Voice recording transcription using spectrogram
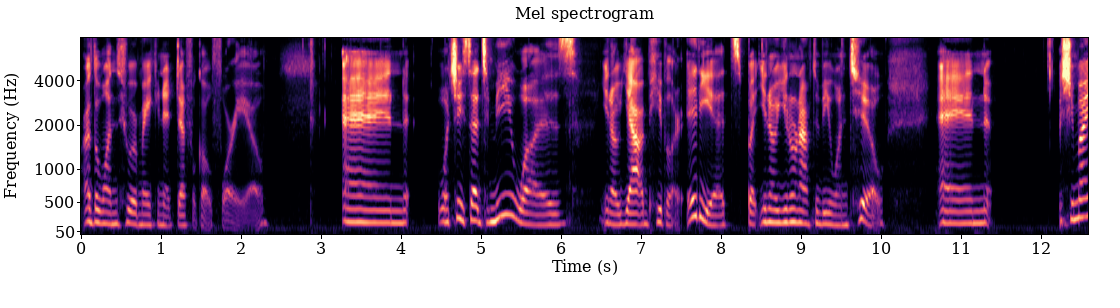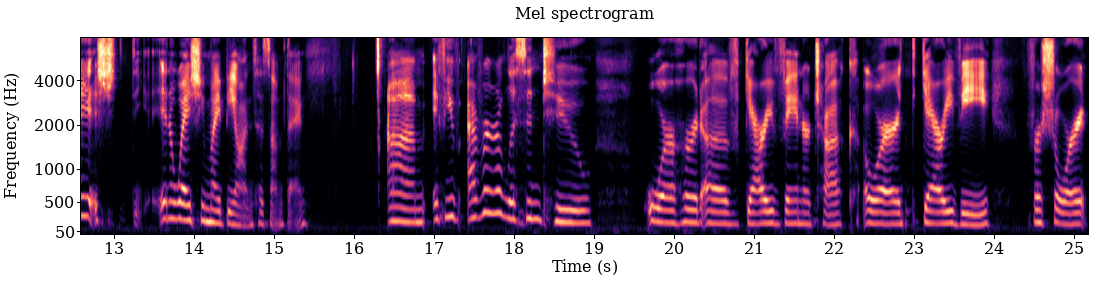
are the ones who are making it difficult for you. And what she said to me was, you know, yeah, people are idiots, but you know, you don't have to be one too. And she might, in a way, she might be onto something. Um, if you've ever listened to or heard of Gary Vaynerchuk or Gary V for short,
